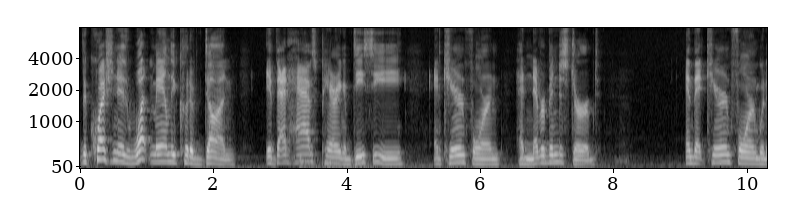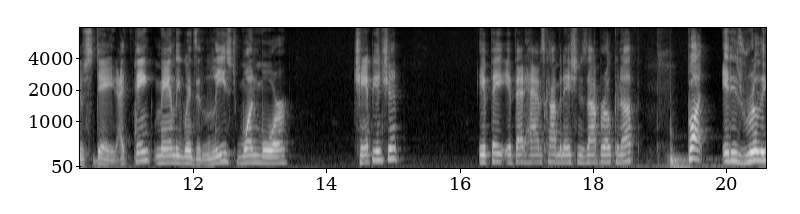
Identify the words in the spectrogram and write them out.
the question is what Manly could have done if that halves pairing of DCE and Kieran Foran had never been disturbed and that Kieran Foran would have stayed. I think Manly wins at least one more championship if they if that halves combination is not broken up. But it is really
